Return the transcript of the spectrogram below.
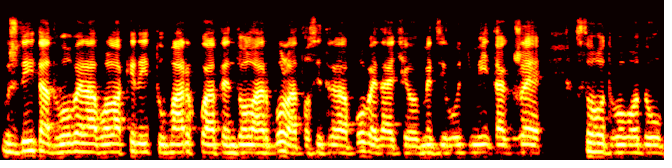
vždy tá dôvera bola, kedy tu marku a ten dolár bola, to si treba povedať medzi ľuďmi, takže z toho dôvodu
